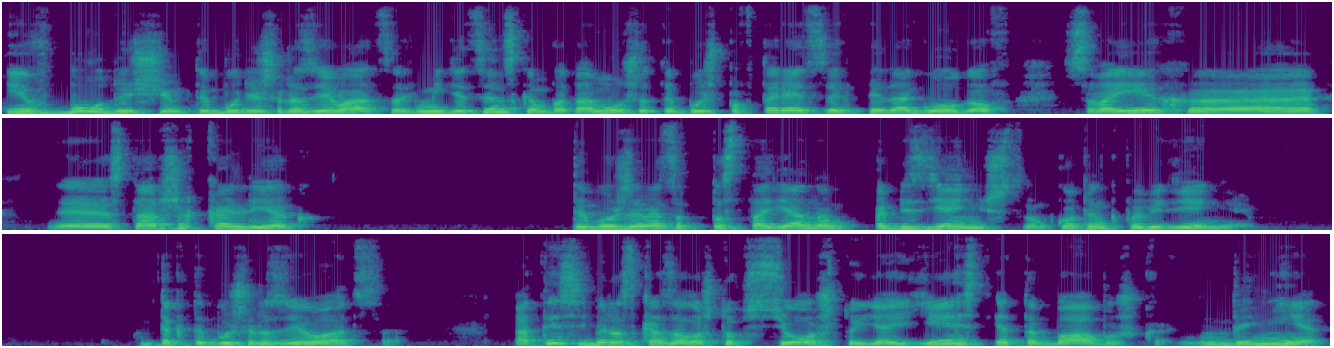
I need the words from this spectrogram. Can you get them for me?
И в будущем ты будешь развиваться в медицинском, потому что ты будешь повторять своих педагогов, своих э, э, старших коллег. Ты будешь заниматься постоянным обезьянничеством, копинг-поведением. Так ты будешь развиваться. А ты себе рассказала, что все, что я есть, это бабушка. Да нет.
